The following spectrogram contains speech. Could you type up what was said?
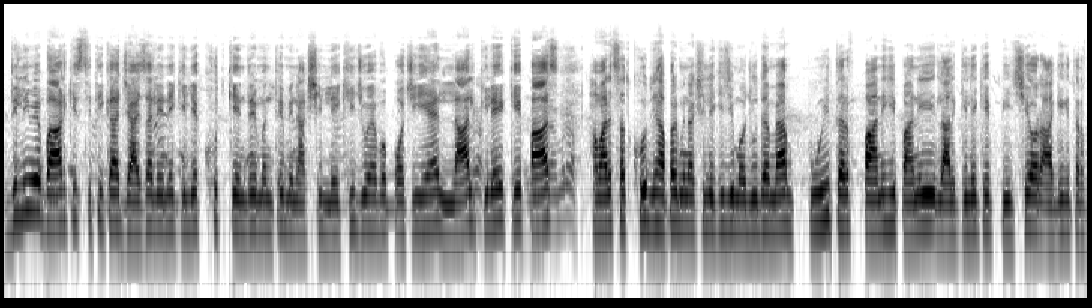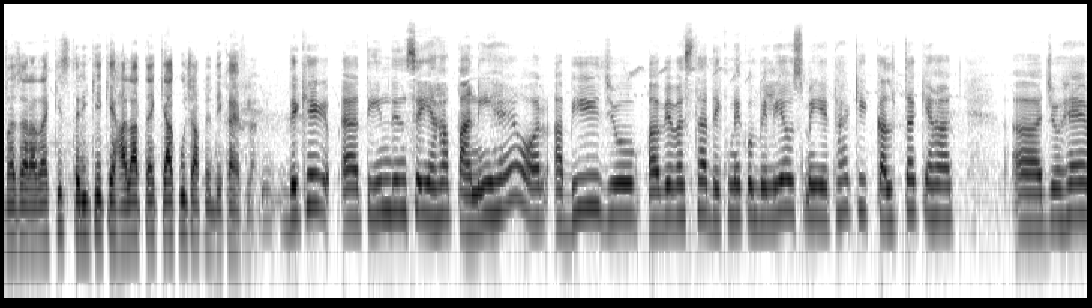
दिल्ली में बाढ़ की स्थिति का जायजा लेने के लिए खुद केंद्रीय मंत्री मीनाक्षी लेखी जो है वो पहुँची है लाल किले के पास। हमारे साथ खुद यहाँ पर मीनाक्षी लेखी जी मौजूद है। मैम, पूरी तरफ़ पानी ही पानी लाल किले के पीछे और आगे की तरफ़ नज़र आ रहा है। किस तरीके के हालात हैं? क्या कुछ आपने देखा है फ़िलहाल? देखिए तीन दिन से यहाँ पानी है और अभी जो अव्यवस्था देखने को मिली है उसमें ये था कि कल तक यहाँ जो है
